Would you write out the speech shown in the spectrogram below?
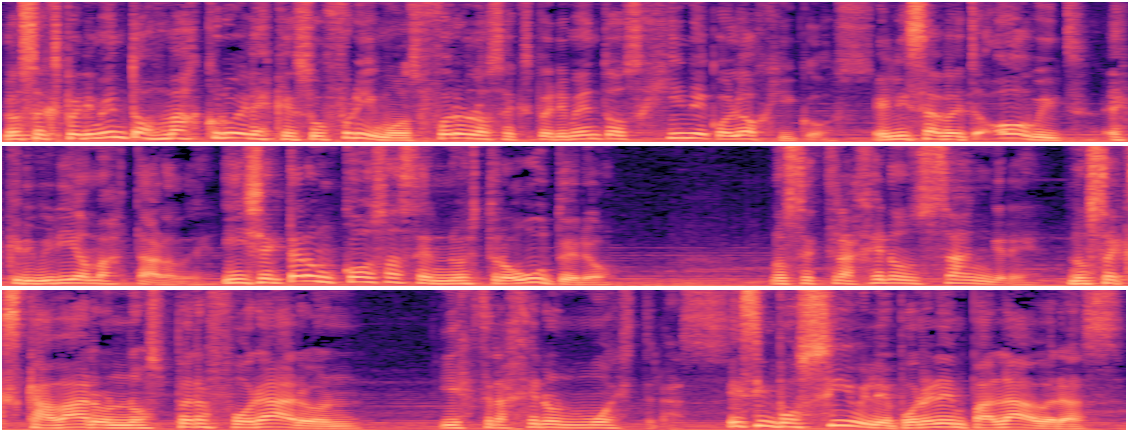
Los experimentos más crueles que sufrimos fueron los experimentos ginecológicos. Elizabeth Ovid escribiría más tarde. Inyectaron cosas en nuestro útero. Nos extrajeron sangre, nos excavaron, nos perforaron y extrajeron muestras. Es imposible poner en palabras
